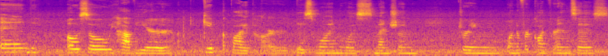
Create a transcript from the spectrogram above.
And also we have here Keep a Quiet Heart. This one was mentioned during one of our conferences.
